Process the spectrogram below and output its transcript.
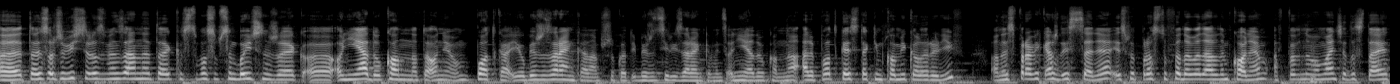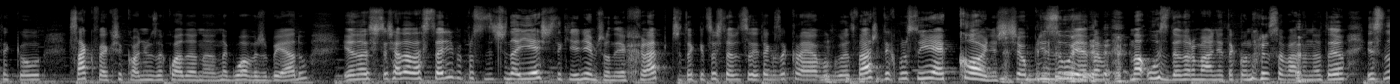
E, to jest oczywiście rozwiązane tak w sposób symboliczny, że jak e, oni jadą konno, to on ją płotka i ją bierze za rękę na przykład i bierze Ciri za rękę, więc oni jadą konno, ale płotka jest takim comical relief, on jest prawie każdej scenie, jest po prostu fenomenalnym koniem, a w pewnym momencie dostaje taką sakwę, jak się koniu zakłada na, na głowę, żeby jadł i ona siada na scenie i po prostu zaczyna jeść takie, nie wiem, czy on je chleb, czy takie coś tam, co jej tak zakleja w ogóle twarz i tak po prostu je koń, jeszcze się oblizuje, tam ma uzdę normalnie taką narysowaną na tym. Jest, no,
